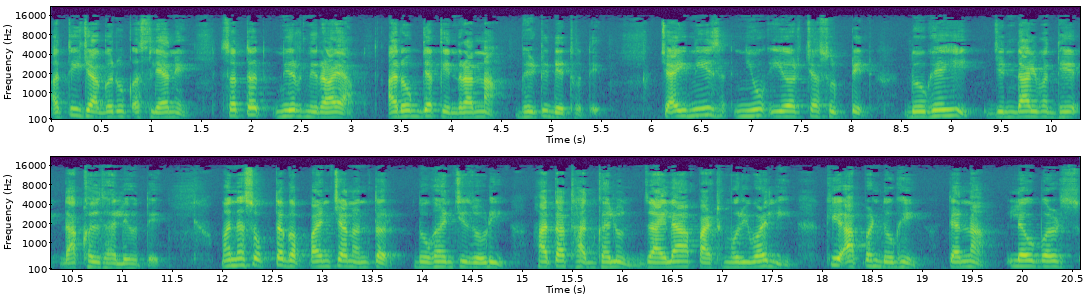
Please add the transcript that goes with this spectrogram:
अतिजागरूक असल्याने सतत निरनिराळ्या आरोग्य केंद्रांना भेटी देत होते. चायनीज न्यू इयरच्या सुट्टीत दोघेही जिंदालमध्ये दाखल झाले होते. मनसोक्त गप्पांच्या नंतर दोघांची जोडी हातात हात घालून जायला पाठमोरी वळली की आपण दोघे त्यांना लव बर्ड्स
